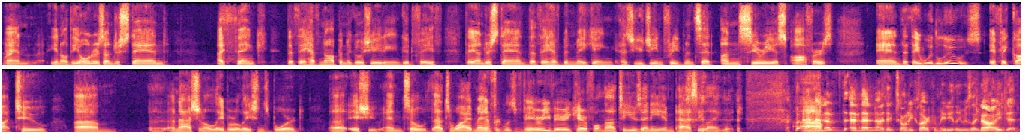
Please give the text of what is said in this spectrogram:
Right. And, you know, the owners understand, I think, that they have not been negotiating in good faith. They understand that they have been making, as Eugene Freedman said, unserious offers and that they would lose if it got to um, a National Labor Relations Board uh, issue. And so that's why Manfred was very, very careful not to use any impasse language. and, um, then, and then I think Tony Clark immediately was like, "No, he did."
